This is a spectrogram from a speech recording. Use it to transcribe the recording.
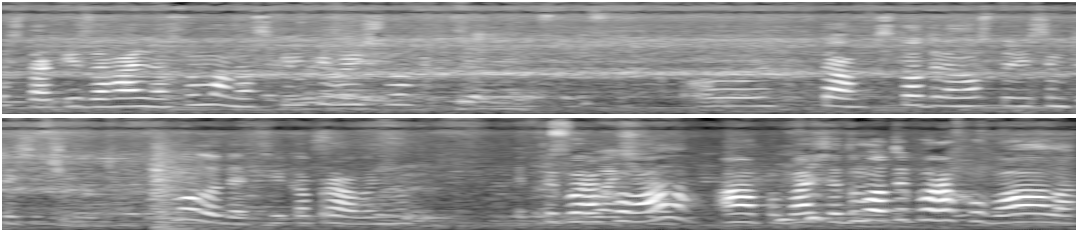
Ось так. І загальна сума на скільки вийшло? Так, 198 тисяч. Молодець, яка правильно. Ти порахувала? А, побачила. Думала, ти порахувала.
